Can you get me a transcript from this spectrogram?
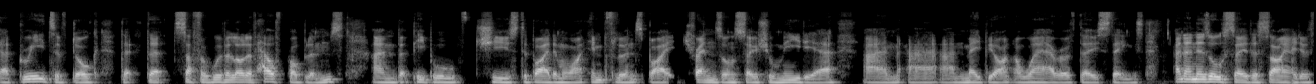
uh, breeds of dog that that suffer with a lot of health problems um, but people choose to buy them or are influenced by trends on social media um, uh, and maybe aren't aware of those things. And then there's also the side of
